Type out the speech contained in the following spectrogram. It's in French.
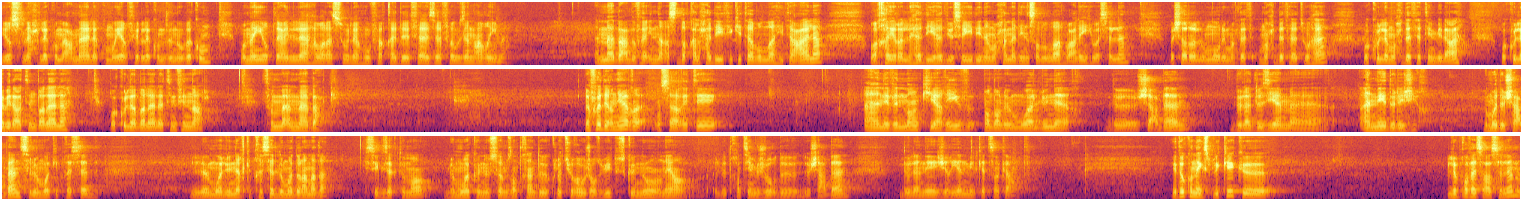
يصلح لكم أعمالكم ويغفر لكم ذنوبكم ومن يطع الله ورسوله فقد فاز فوزا عظيما. أما بعد فإن أصدق الحديث كتاب الله تعالى وخير الهدي هدي سيدنا محمد صلى الله عليه وسلم وشر الأمور محدثاتها وكل محدثة بدعة وكل بدعة ضلالة وكل ضلالة في النار. ثم أما بعد. La fois dernière, on s'est arrêté à un événement qui arrive pendant le mois lunaire de Charban, de la deuxième euh, année de l'Égir. Le mois de Charban, c'est le mois qui précède le mois lunaire qui précède le mois de Ramadan. C'est exactement le mois que nous sommes en train de clôturer aujourd'hui, puisque nous, on est le 30e jour de, de Charban de l'année égérienne 1440. Et donc on a expliqué que le prophète sallam,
